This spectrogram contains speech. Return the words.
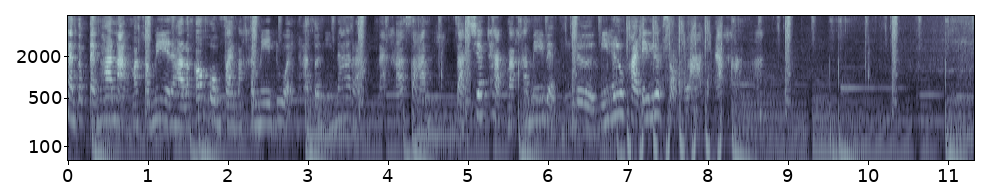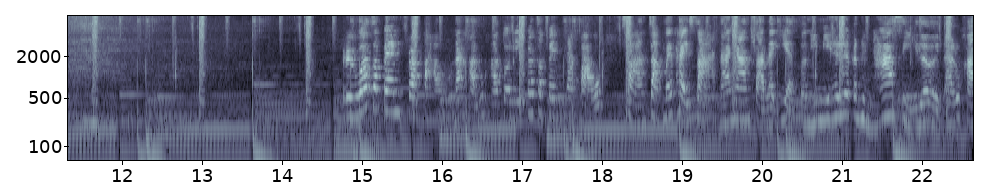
ผ่นตกแต่งผ้าหนังมาคาเม่นะคะ แล้วก็โคมไฟมาคาเม่ด้วยนะคะ ตัวนี้น่ารักนะคะ สารจากเชือกถักมาคาเม่แบบนี้เลย มีให้ลูกค้าได้เลือกสองลายนะคะหรือว่าจะเป็นกระเป๋านะคะ ลูกค้าตัวนี้ก็จะเป็นกระเป๋าสารจากไม้ไผ่สารนะงานสารละเอียดตัวนี้มีให้เลือกกันถึง 5 สีเลยนะลูกค้า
